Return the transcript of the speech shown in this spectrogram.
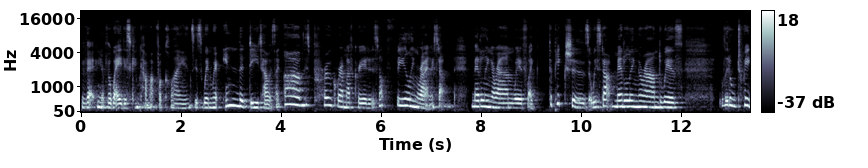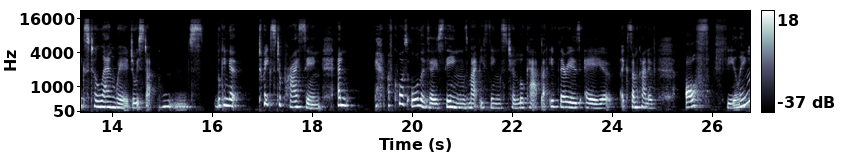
that you know the way this can come up for clients is when we're in the detail it's like oh this program i've created it's not feeling right and we start meddling around with like the pictures or we start meddling around with little tweaks to language or we start mm, looking at tweaks to pricing and of course all of those things might be things to look at but if there is a like some kind of off feeling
